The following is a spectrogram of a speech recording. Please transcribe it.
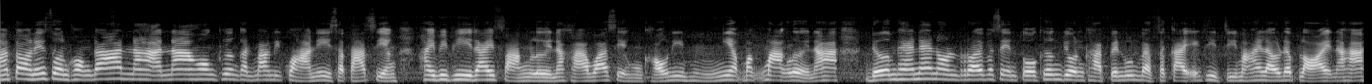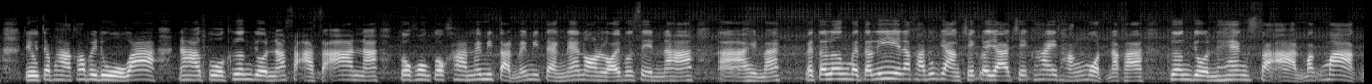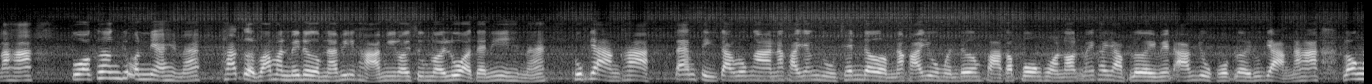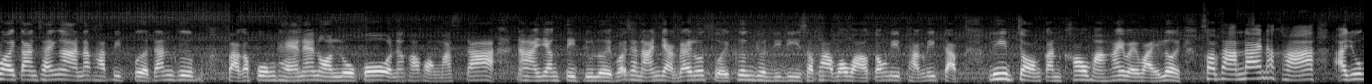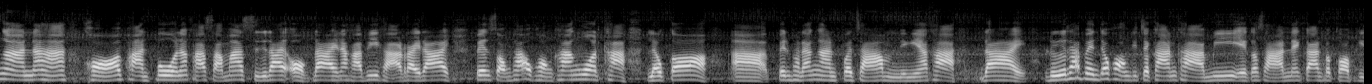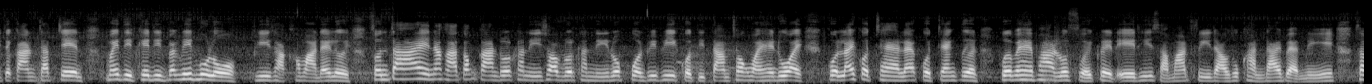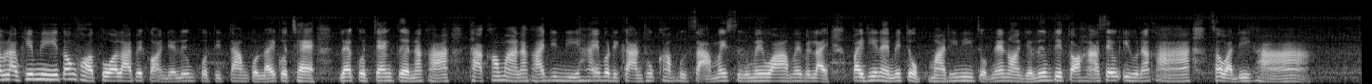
มาต่อในส่วนของด้านนะคะหน้าห้องเครื่องกันบ้างดีกว่านี่สตาร์ทเสียงให้พี่ๆได้ฟังเลยนะคะ ว่าเสียงของเขานี่หืมเงียบมาก ๆเลยนะคะเดิมแท้แน่นอน100%ตัวเครื่องยนต์ค่ะ เป็นรุ่นแบบ Sky Active G มาให้แล้วเรียบร้อยนะคะ เดี๋ยวจะพาเข้าไปดูว่านะคะตัวเครื่องยนต์นะสะอาดสะอ้านนะตัวโครงตัวคานไม่มีตัดไม่มีแต่งแน่นอน100%นะคะอ่าเห็นไหมแบตเตอรี่แบตเตอรี่นะคะ ทุกอย่างเช็คระยะเช็คให้ทั้งหมดนะคะ เครื่องยนต์แห้งสะอาดมากๆนะคะ ตัวเครื่องยนต์เนี่ยเห็นไหมถ้าเกิดว่ามันไม่เดิมนะพี่ขา มีรอยซึมรอยรั่ว แต่นี่เห็นไหมทุกอย่างค่ะ แต้มสีจากโรงงานนะคะ ยังอยู่เช่นเดิมนะคะ อยู่เหมือนเดิมฝากระโปรงหัวน็อตไม่ขยับเลยเม็ดอาร์คอยู่ครบเลยทุกอย่างนะคะร่องรอยการใช้งานนะคะ ปิดเปิดนั่นคือ ฝากระโปรงแท้แน่นอนโลโก้นะคะของ m a ส d a นะคะยังติดอยู่เลย เพราะฉะนั้นอยากได้รถสวยเครื่องยนต์ดีๆ สภาพว้าวๆต้องรีบทักรีบจับ รีบจองกันเข้ามาให้ไวๆเลย สอบถามได้นะคะ อายุงานนะคะ ขอผ่านโปรนะคะ สามารถซื้อได้ออกได้นะคะ พี่ขารายได้เป็น 2 เท่าของค่างวดค่ะ แล้วก็อ่าเป็นพนักงานประจำอย่างเงี้ยค่ะ ได้ หรือถ้าเป็นเจ้าของกิจการค่ะ มีเอกสารในการประกอบกิจการชัดเจน ไม่ติดเครดิตแบล็คลิสต์บูโรพี่ทักเข้ามาได้เลย สนใจนะคะต้องการรถคันนี้ชอบรถคันนี้รบกวนพี่ๆกดติดตามช่องไว้ให้ด้วย กดไลค์กดแชร์และกดแจ้งเตือน เพื่อไม่ให้พลาดรถสวยเกรด A ที่สามารถฟรีดาวน์ทุกคันได้แบบนี้สำหรับคลิปนี้ต้องขอตัวลาไปก่อนอย่าลืมกดติดตามกดไลค์กดแชร์และกดแจ้งเตือนนะคะทักเข้ามานะคะ ยินดีให้บริการทุกคำปรึกษาไม่ซื้อไม่ว่าไม่เป็นไร ไปที่ไหนไม่จบมาที่นี่จบแน่นอนอย่าลืมติดต่อหาเซลล์อิวนะคะ สวัสดีค่ะ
